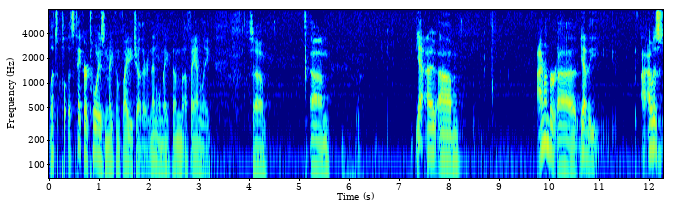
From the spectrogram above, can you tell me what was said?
let's pl- let's take our toys and make them fight each other, and then we'll make them a family. So, um, yeah, I, um, I remember. Uh, yeah, the I, I was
